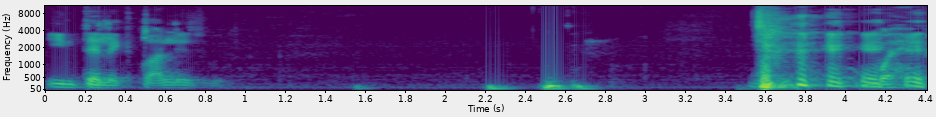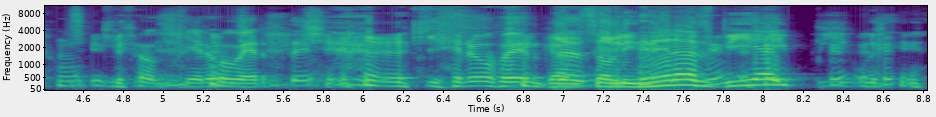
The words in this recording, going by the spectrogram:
intelectuales, güey. Bueno, Sí, quiero, quiero verte. Quiero verte. Gasolineras VIP, güey.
